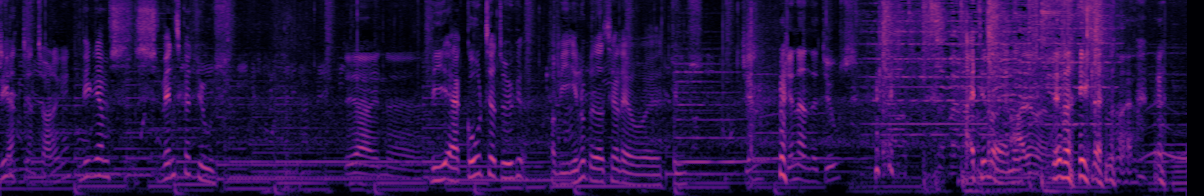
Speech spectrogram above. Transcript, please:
Vil gin tonic, ikke? Williams svensker juice. Det er en uh, Vi er gode til at dykke, og vi er endnu bedre til at lave øh, juice. gin, gin and the juice. Nej, det er noget andet. Nej, det er noget Det er noget helt andet.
